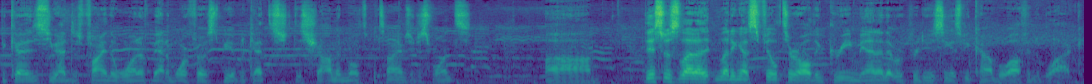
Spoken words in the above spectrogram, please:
Because you had to find the one of Manamorphose to be able to catch the shaman multiple times or just once. Um, this was let, letting us filter all the green mana that we're producing as we combo off into black.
